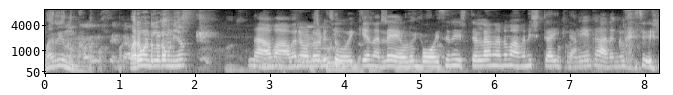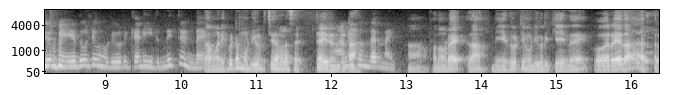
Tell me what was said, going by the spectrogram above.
വരയൊന്നും വേണ്ടപ്പാ വര വേണ്ടല്ലോടാ മണിയാ മാമനോടോട് ചോദിക്കുന്നല്ലേ അവളും ബോയ്സിന് ഇഷ്ടമല്ല എന്ന് പറഞ്ഞാൽ മാമന് ഇഷ്ടമായിട്ടില്ല കുറേ കാലങ്ങൾക്ക് ശേഷം മേതൂട്ടി മുടി കുടിക്കാൻ ഇരുന്നിട്ടുണ്ട്. മണിക്കൂട്ടം മുടി കുടിച്ച് നല്ല സെറ്റ് ആയിട്ടുണ്ട് സുന്ദരനായി. ആ അപ്പൊ നമ്മുടെ ഇതാ മേതൂട്ടി മുടി കുടിക്കുന്നത് കുറേ ഇതാ എത്ര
